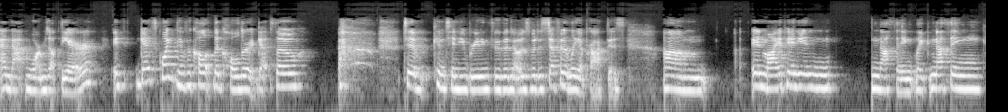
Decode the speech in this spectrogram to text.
and that warms up the air. It gets quite difficult the colder it gets, though, to continue breathing through the nose, but it's definitely a practice. Um, in my opinion, nothing, like nothing,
